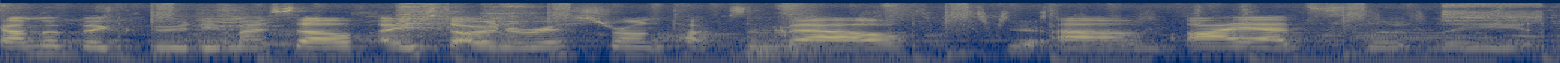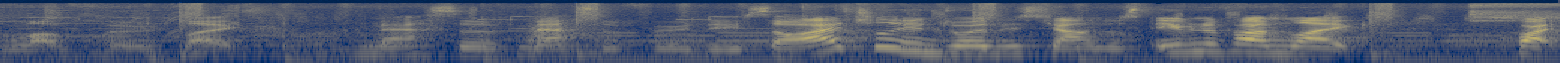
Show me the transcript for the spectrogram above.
I'm a big foodie myself. I used to own a restaurant, Tux and Bow. Yeah. Um, I absolutely love food, like massive, massive foodie. So I actually enjoy these challenges, even if I'm like quite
